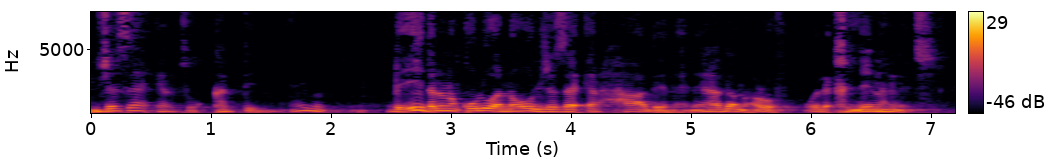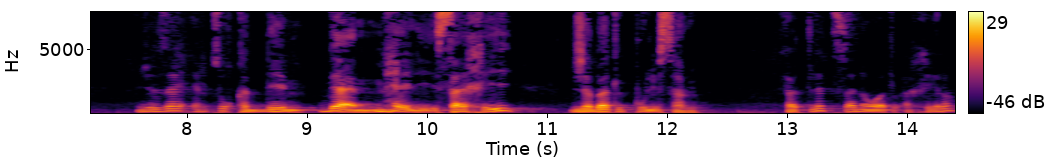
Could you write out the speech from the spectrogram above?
الجزائر تقدم. يعني بعيد أن نقولوا أنه الجزائر حاضنة. يعني هذا معروف. ولا خلينا نمشي الجزائر تقدم دعم مالي ساخي جبهة البوليساريو فالثلاث سنوات الأخيرة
